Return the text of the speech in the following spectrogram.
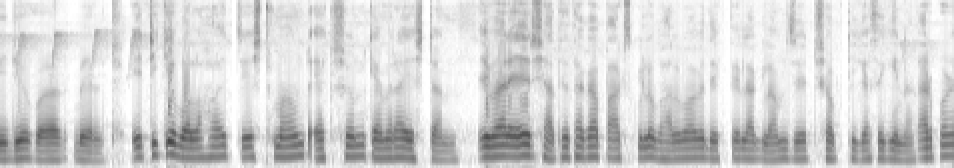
ভিডিও করার বেল্ট। এটিকে বলা হয় chest mount action camera stand. এবার এর সাথে থাকা পার্টসগুলো ভালোভাবে দেখতে লাগলাম যে সব ঠিক আছে কিনা। তারপরে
